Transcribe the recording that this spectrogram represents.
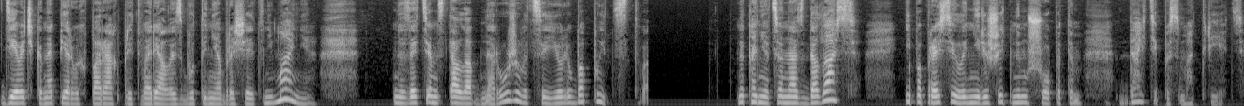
Девочка на первых порах притворялась, будто не обращает внимания, но затем стало обнаруживаться ее любопытство. Наконец она сдалась и попросила нерешительным шепотом «Дайте посмотреть».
